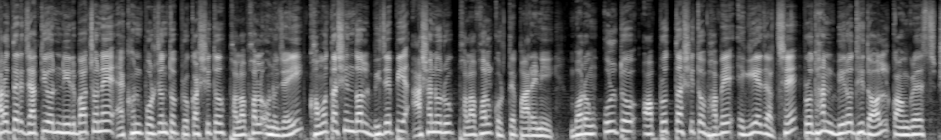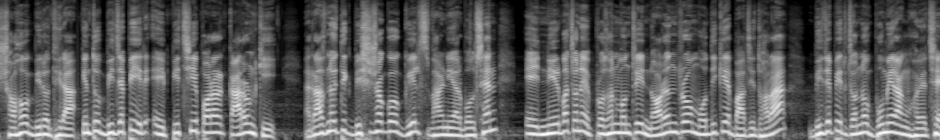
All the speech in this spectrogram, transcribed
ভারতের জাতীয় নির্বাচনে এখন পর্যন্ত প্রকাশিত ফলাফল অনুযায়ী ক্ষমতাসীন দল বিজেপি আশানুরূপ ফলাফল করতে পারেনি, বরং উল্টো অপ্রত্যাশিতভাবে এগিয়ে যাচ্ছে প্রধান বিরোধী দল কংগ্রেস সহ বিরোধীরা। কিন্তু বিজেপির এই পিছিয়ে পড়ার কারণ কি? রাজনৈতিক বিশেষজ্ঞ গিলস ভার্নিয়ার বলছেন, এই নির্বাচনে প্রধানমন্ত্রী নরেন্দ্র মোদীকে বাজি ধরা বিজেপির জন্য বুমেরাং হয়েছে।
